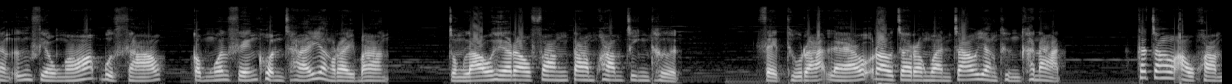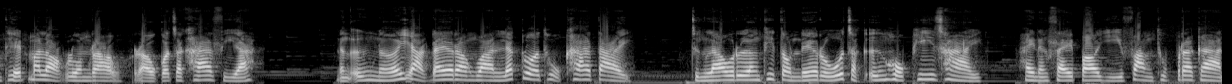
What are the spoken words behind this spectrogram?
นางอึ้งเสียวง้อ บุตรสาวกับงวนเสงคนใช้อย่างไรบ้าง จงเล่าให้เราฟังตามความจริงเถิด เสร็จธุระแล้วเราจะรางวัลเจ้าอย่างถึงขนาด ถ้าเจ้าเอาความเท็จมาหลอกลวงเรา เราก็จะฆ่าเสีย นางอึ้งเนยอยากได้รางวัลและกลัวถูกฆ่าตายจึงเล่าเรื่องที่ตนได้รู้จากอึ้งหกพี่ชาย ให้นางไซปอหยีฟังทุกประการ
